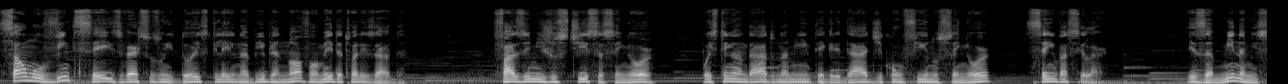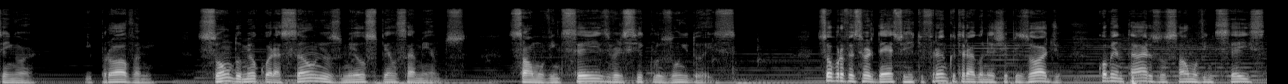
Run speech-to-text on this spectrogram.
Salmo 26, versos 1 e 2, que leio na Bíblia Nova Almeida atualizada. Faze-me justiça, Senhor, pois tenho andado na minha integridade e confio no Senhor sem vacilar. Examina-me, Senhor, e prova-me, som do meu coração e os meus pensamentos. Salmo 26, versículos 1 e 2. Sou o professor Décio Henrique Franco e trago neste episódio comentários do Salmo 26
